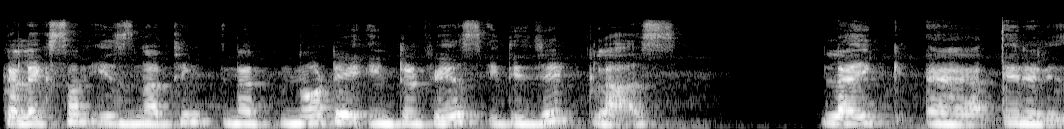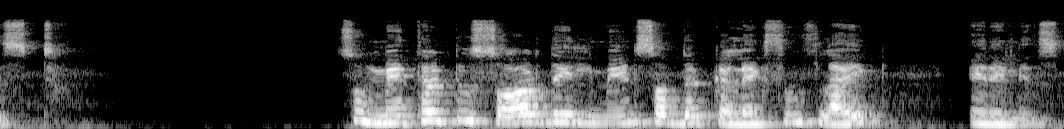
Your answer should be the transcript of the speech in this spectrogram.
Collection is nothing not, not a interface it is a class like uh, array list. So method to sort the elements of the collections like array list.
